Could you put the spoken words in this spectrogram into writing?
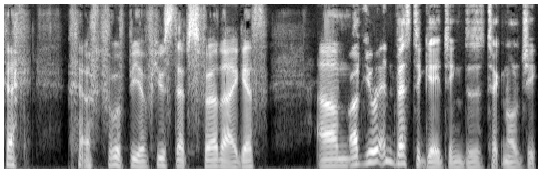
it would be a few steps further, I guess. Um, but you're investigating this technology.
